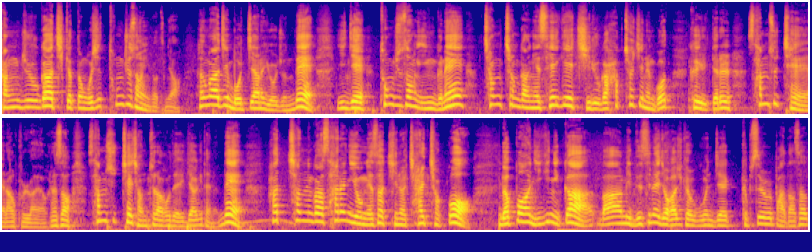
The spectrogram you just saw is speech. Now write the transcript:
강주가 지켰던 곳이 통주성이거든요. 흥화진 못지않은 요주인데 이제 통주성 인근에 청천강의 세 개의 지류가 합쳐지는 곳 그 일대를 삼수체라고 불러요. 그래서 삼수체 전투라고도 얘기하게 되는데 하천과 산을 이용해서 진을 잘 쳤고 몇 번 이기니까 마음이 느슨해져가지고 결국은 이제 급습을 받아서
